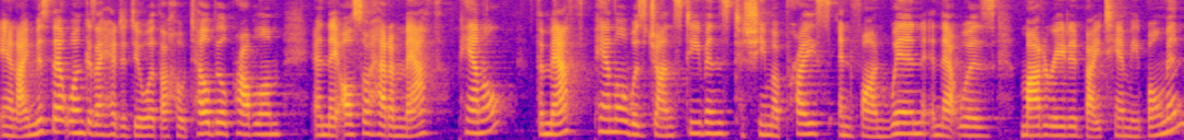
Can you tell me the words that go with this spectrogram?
and I missed that one because I had to deal with a hotel bill problem, and they also had a math panel. The math panel was John Stevens, Tashima Price, and Fawn Nguyen, and that was moderated by Tammy Bowman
